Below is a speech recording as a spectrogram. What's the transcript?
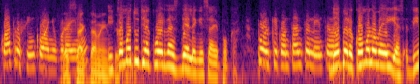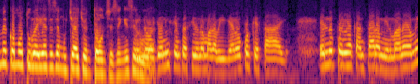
cuatro o cinco años por ahí. Exactamente. ¿Y cómo sí. tú te acuerdas de él en esa época? Porque constantemente... No, pero ¿cómo lo veías? Dime cómo tú veías a ese muchacho entonces, en ese no, lugar. No, Johnny siempre ha sido una maravilla, no porque está ahí. Él nos ponía a cantar a mi hermana y a mí.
